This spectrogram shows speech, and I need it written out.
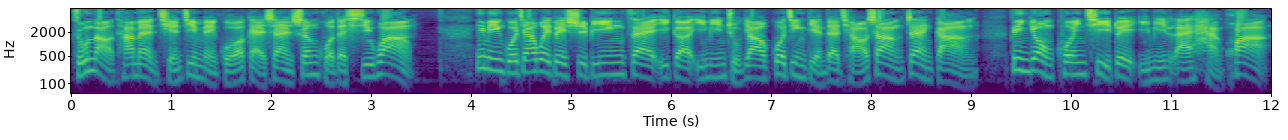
阻挠他们前进美国改善生活的希望。一名国家卫队士兵在一个移民主要过境点的桥上站岗，并用扩音器对移民来喊话。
